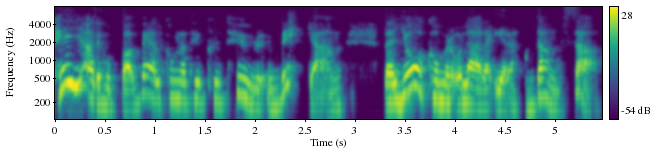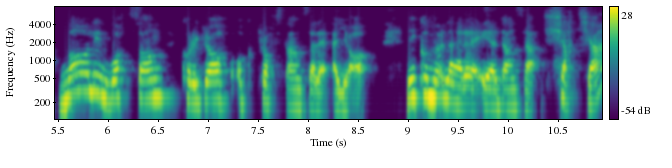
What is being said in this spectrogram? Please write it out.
Hej allihopa! Välkomna till Kulturveckan där jag kommer att lära er att dansa. Malin Watson, koreograf och proffsdansare är jag. Vi kommer att lära er dansa cha-cha,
